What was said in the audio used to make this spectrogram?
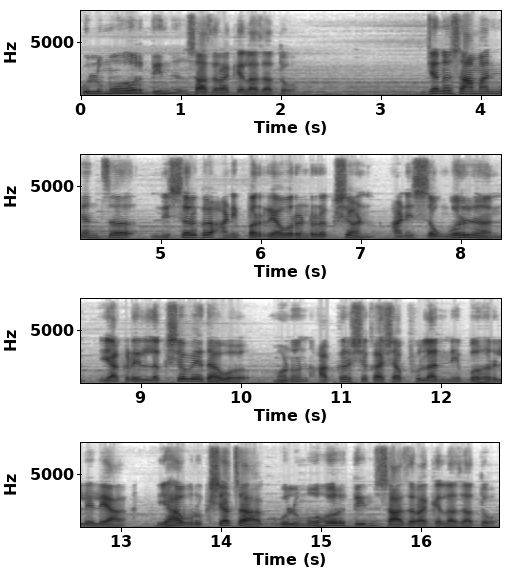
गुलमोहर दिन साजरा केला जातो. जनसामान्यांचं निसर्ग आणि पर्यावरण रक्षण आणि संवर्धन याकडे लक्ष वेधावं म्हणून आकर्षक अशा फुलांनी बहरलेल्या ह्या वृक्षाचा गुलमोहर दिन साजरा केला जातो.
